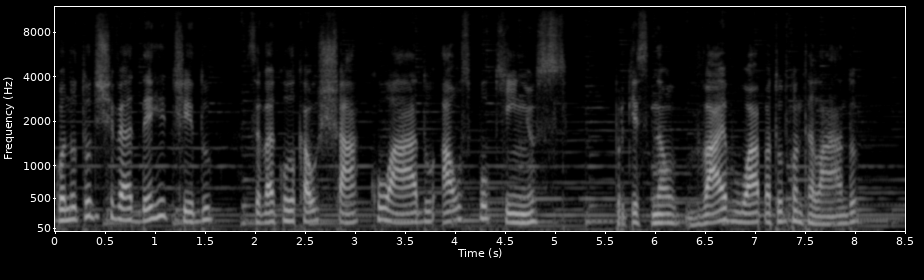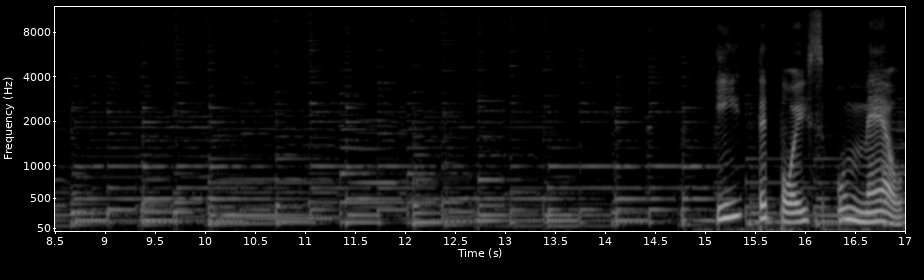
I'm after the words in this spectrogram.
Quando tudo estiver derretido, você vai colocar o chá coado aos pouquinhos, porque senão vai voar para tudo quanto é lado. E depois o mel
